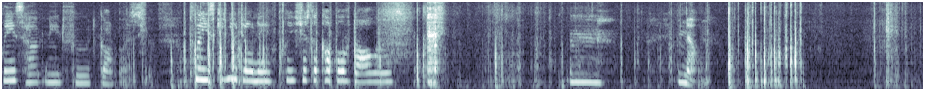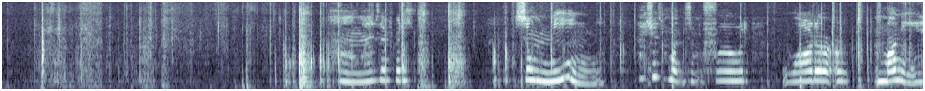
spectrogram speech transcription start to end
Please help. Need food. God bless you. Please, can you donate? Please, just a couple of dollars. Mm, no. Oh, why is everybody so mean? I just want some food, water, or money.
